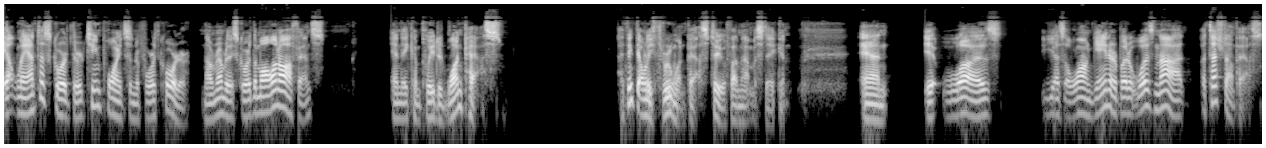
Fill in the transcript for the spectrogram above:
Atlanta scored 13 points in the fourth quarter. Now remember, they scored them all on offense, and they completed one pass. I think they only threw one pass too, if I'm not mistaken. And it was, yes, a long gainer, but it was not a touchdown pass.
